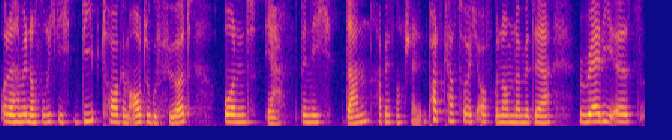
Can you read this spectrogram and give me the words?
Und dann haben wir noch so richtig Deep Talk im Auto geführt. Und ja, jetzt bin ich dann, habe jetzt noch schnell den Podcast für euch aufgenommen, damit der ready ist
